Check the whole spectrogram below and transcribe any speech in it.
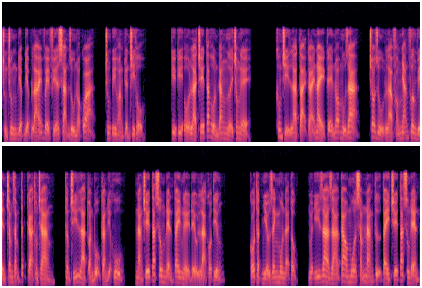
trùng trùng điệp điệp lái về phía sản dù nó qua, trung pi hoàng tuyển tri thổ. Kỳ kỳ ố là chế tác hồn đăng người trong nghề. Không chỉ là tại cái này kệ no mù dạ cho dù là phóng nhãn phương viên trăm dặm tất cả thôn trang, thậm chí là toàn bộ cản địa khu, nàng chế tác sông đèn tay nghề đều là có tiếng có thật nhiều danh môn đại tộc, nguyện ý ra giá cao mua sắm nàng tự tay chế tác sông đèn.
